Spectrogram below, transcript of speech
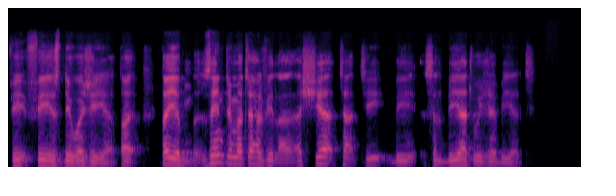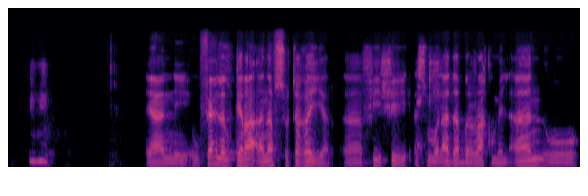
في في ازدواجية. طيب, طيب زي أنت ما تعرفي الأشياء تأتي بسلبيات وإيجابيات. يعني وفعل القراءة نفسه تغير. آه، في شيء اسمه. الأدب الرقمي الآن و-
